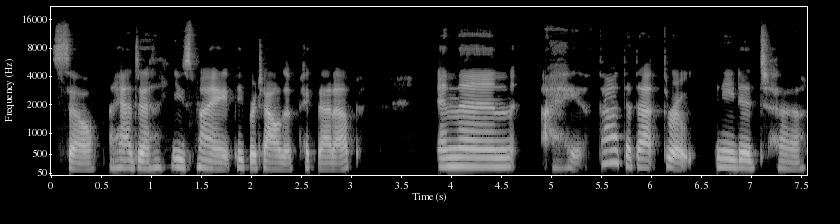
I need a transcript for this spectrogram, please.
So I had to use my paper towel to pick that up. And then I thought that that throat needed to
